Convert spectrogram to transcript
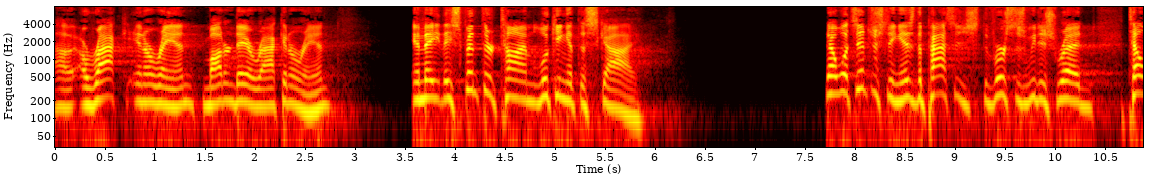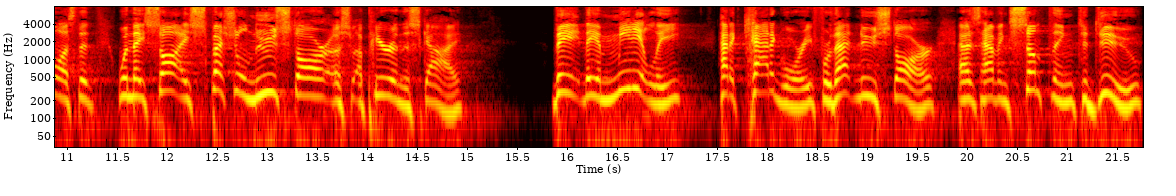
uh, Iraq and Iran, modern day Iraq and Iran, and they, they spent their time looking at the sky. Now, what's interesting is the passage, the verses we just read, tell us that when they saw a special new star appear in the sky, they, they immediately had a category for that new star as having something to do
